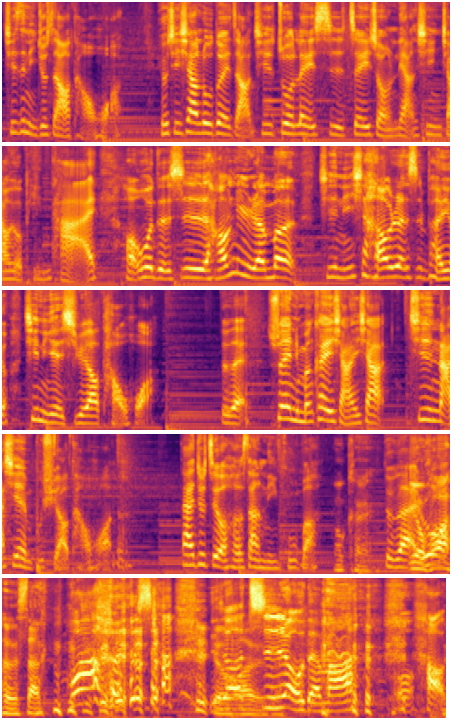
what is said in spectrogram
其实你就是要桃花。尤其像陆队长，其实做类似这一种两性交友平台，好，或者是好女人们，其实你想要认识朋友，其实你也需要桃花，对不对？所以你们可以想一下，其实哪些人不需要桃花呢？大概就只有和尚尼姑吧。OK，对不对？有花和尚，花和尚，你说吃肉的吗？哦，好。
